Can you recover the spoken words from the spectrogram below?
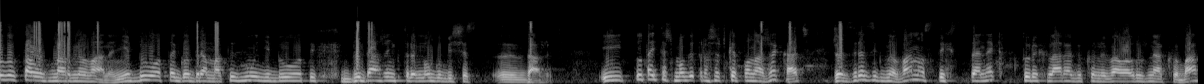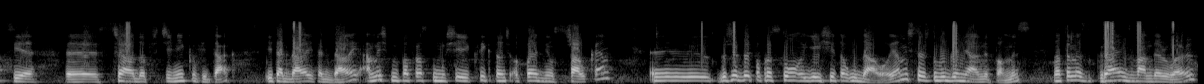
to zostało zmarnowane. Nie było tego dramatyzmu, nie było tych wydarzeń, które mogłyby się e, zdarzyć. I tutaj też mogę troszeczkę ponarzekać, że zrezygnowano z tych scenek, w których Lara wykonywała różne akrobacje, e, strzała do przeciwników i tak, i tak dalej, i tak dalej, a myśmy po prostu musieli kliknąć odpowiednią strzałkę, e, żeby po prostu jej się to udało. Ja myślę, że to był genialny pomysł. Natomiast grając w Underworld,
